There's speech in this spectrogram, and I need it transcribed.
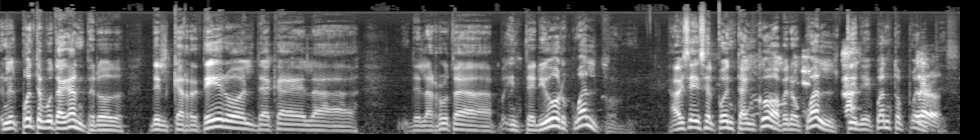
en el puente Butagán, pero del carretero, el de acá de la, de la ruta interior, ¿cuál? A veces dice el puente Ancoa, pero ¿cuál? Ah, ¿Tiene cuántos puentes?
